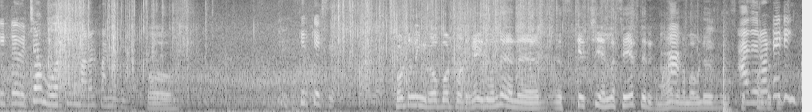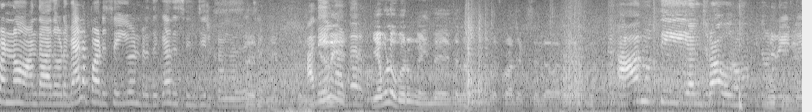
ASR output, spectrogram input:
கிட்டை வச்சு அவங்க ஒர்க்கிங் மாடல் பண்ணிக்கலாம். ஓ. கிரிக்கெட் செட் டோட்டலிங் ரோபோட் போட்டிருக்கேன். இது வந்து அந்த ஸ்கெட்ச் எல்லாம் சேர்த்து இருக்குமா? அது நம்ம வந்து அது ரொட்டேட்டிங் பண்ணோம். அந்த அதோட வேலைப்பாடு செய்யுன்றதுக்கு அது செஞ்சிருக்காங்க. அது மாதிரி தான் இருக்கும். எவ்வளோ வருங்க இந்த இதெல்லாம் இந்த ப்ராஜெக்ட்ஸ் இந்த அறுநூத்தி அஞ்சு ரூபா வரும். இதோட ரேட்டு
